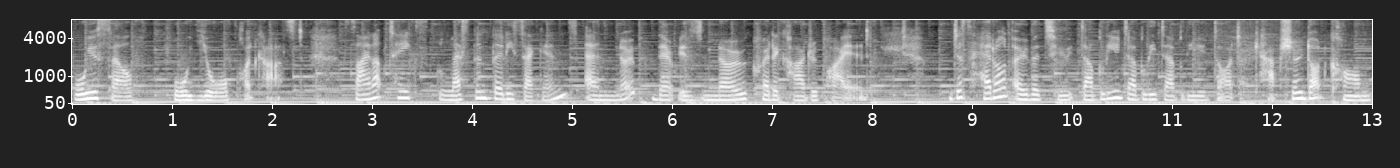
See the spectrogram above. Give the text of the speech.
for yourself for your podcast. Sign up takes less than 30 seconds, and nope, there is no credit card required. Just head on over to www.capsho.com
